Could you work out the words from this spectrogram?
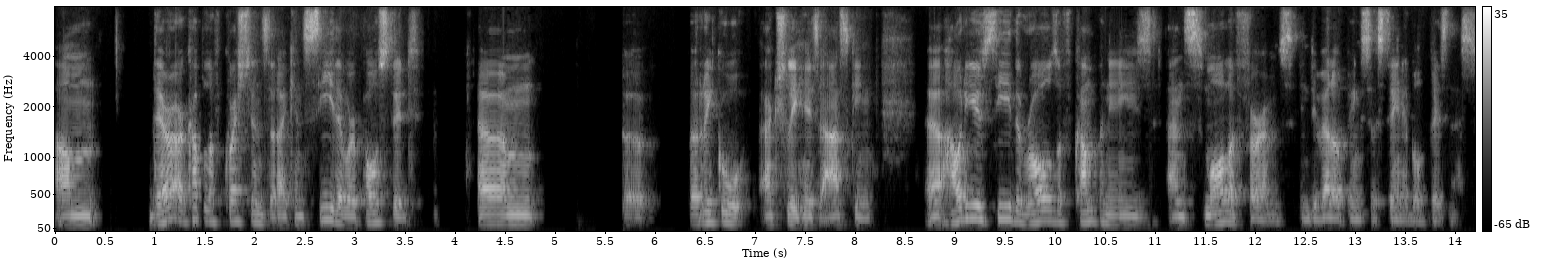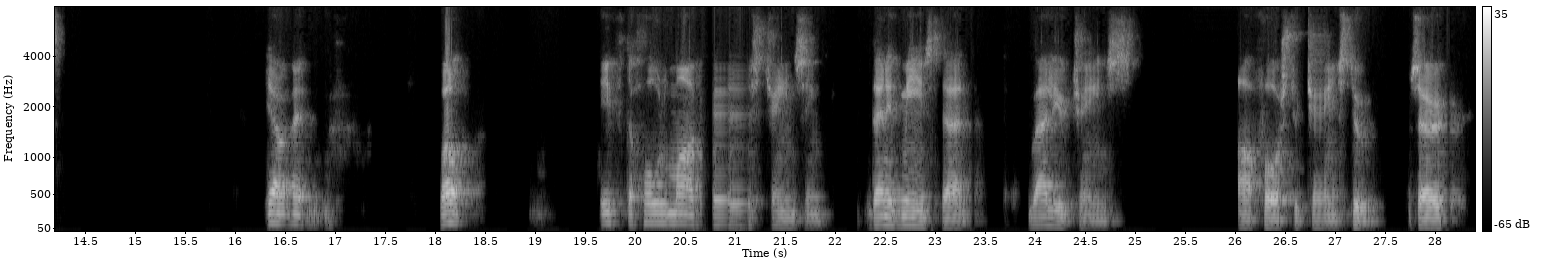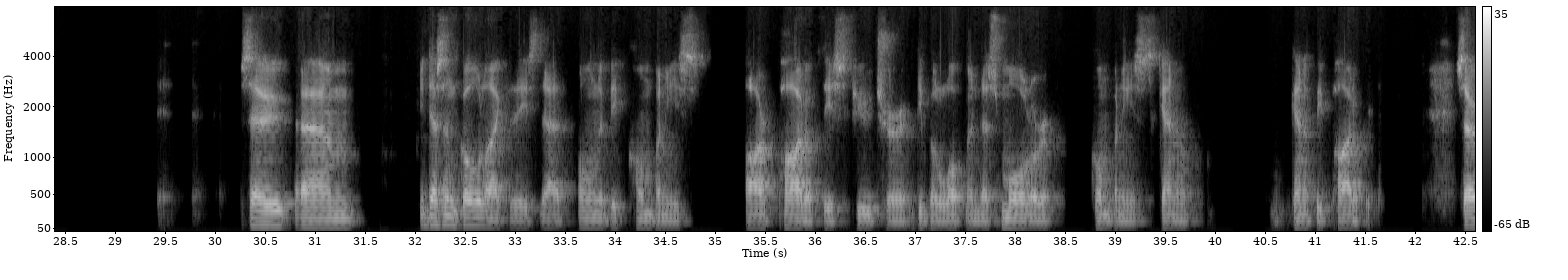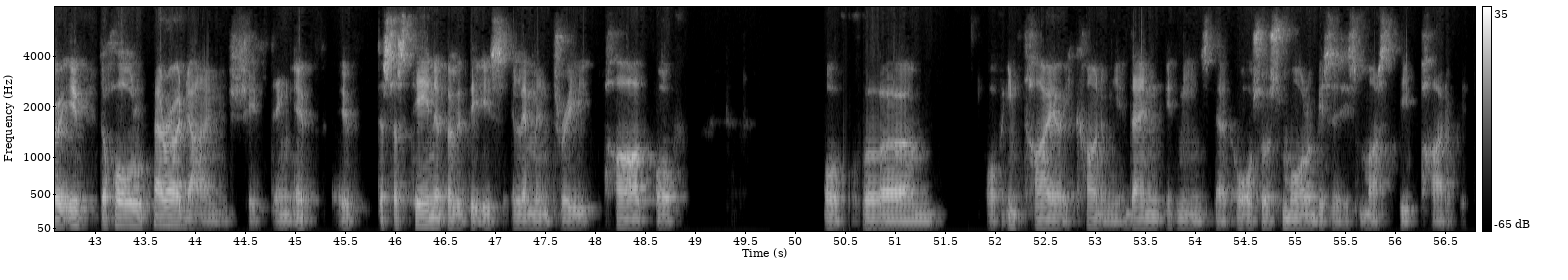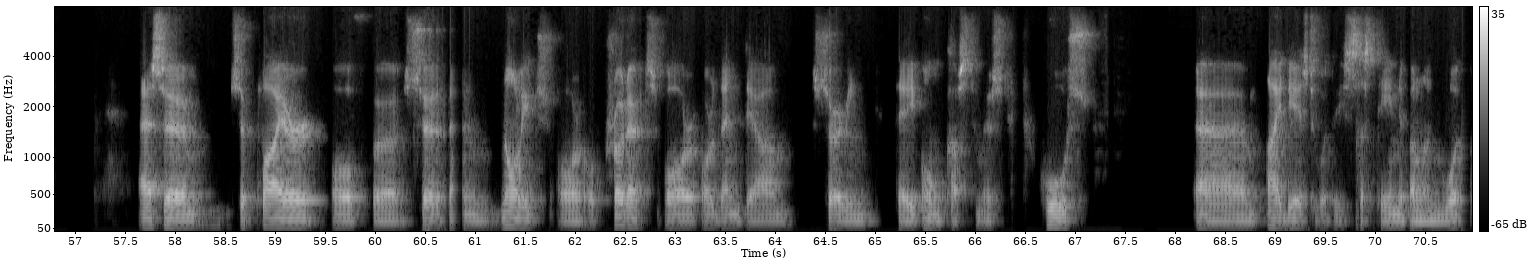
Um, there are a couple of questions that I can see that were posted. Um, uh, Riku actually is asking, uh, how do you see the roles of companies and smaller firms in developing sustainable business? Yeah, I, well, if the whole market is changing, then it means that value chains are forced to change too. So, so um, it doesn't go like this that only big companies are part of this future development. The smaller companies cannot cannot be part of it. So if the whole paradigm is shifting, if if the sustainability is elementary part of of um, of entire economy, then it means that also smaller businesses must be part of it. As a supplier of uh, certain knowledge or, or products, or or then they are serving their own customers whose um, ideas what is sustainable and what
